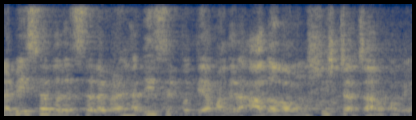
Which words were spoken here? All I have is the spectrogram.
নবী আলাইহি সাল্লামের হাদিসের প্রতি আমাদের আদব এবং শিষ্টাচার হবে।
